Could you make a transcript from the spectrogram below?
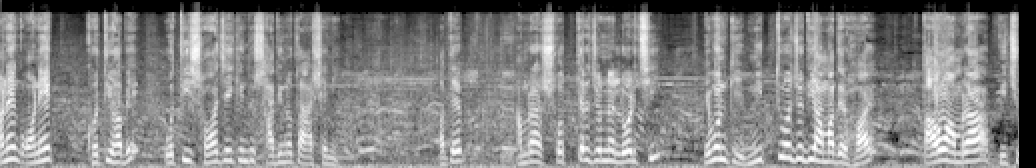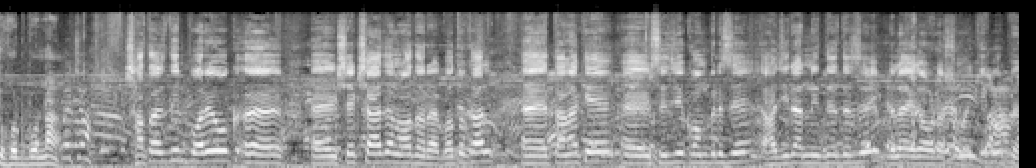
অনেক অনেক ক্ষতি হবে অতি সহজেই কিন্তু স্বাধীনতা আসেনি। অতএব আমরা সত্যের জন্য লড়ছি এমনকি মৃত্যুও যদি আমাদের হয় তাও আমরা পিছু হটব না। সাতাশ দিন পরেও শেখ শাহজাহান অধরা। গতকাল তানাকে সিজি কমপ্লেক্সে হাজিরার নির্দেশ দিয়েছে বেলা এগারোটার সময়। কী বলবেন?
